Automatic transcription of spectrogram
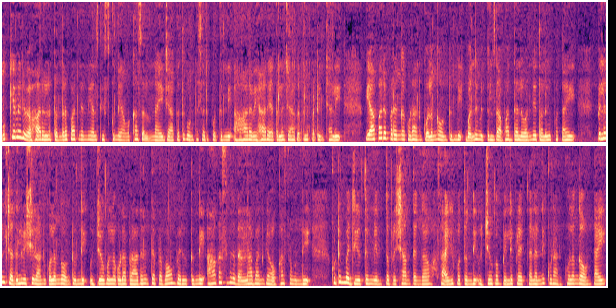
ముఖ్యమైన వ్యవహారాల్లో తొందరపాటు నిర్ణయాలు తీసుకునే అవకాశాలు ఉన్నాయి. జాగ్రత్తగా ఉంటే సరిపోతుంది. ఆహార విహారయాత్రల జాగ్రత్తలు పఠించాలి వ్యాపార పరంగా కూడా అనుకూలంగా ఉంటుంది. బంధుమిత్రులతో అబద్ధాలు అన్నీ తొలగిపోతాయి. పిల్లల చదువుల విషయాలు అనుకూలంగా ఉంటుంది. ఉద్యోగంలో కూడా ప్రాధాన్యత ప్రభావం పెరుగుతుంది. ఆకస్మిక ధనలాభానికి అవకాశం ఉంది. కుటుంబ జీవితం ఎంతో ప్రశాంతంగా సాగిపోతుంది. ఉద్యోగం పెళ్ళి ప్రయత్నాలన్నీ కూడా అనుకూలంగా ఉంటాయి.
